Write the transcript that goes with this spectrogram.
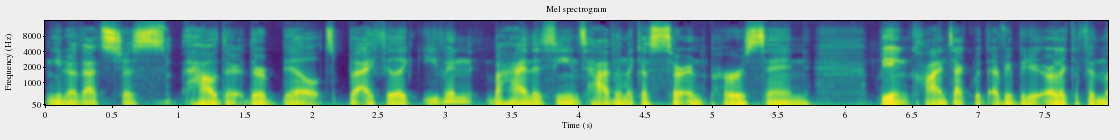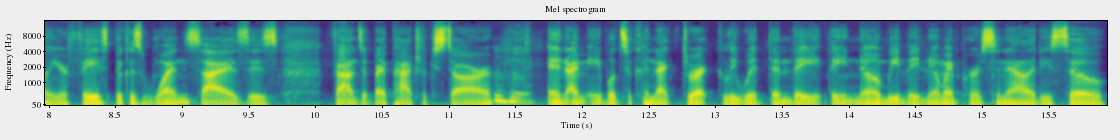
you know that's just how they're they're built. But I feel like even behind the scenes, having like a certain person be in contact with everybody or like a familiar face because one size is founded by Patrick Starr and I'm able to connect directly with them. They they know me, they know my personality. So,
